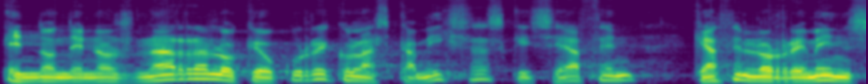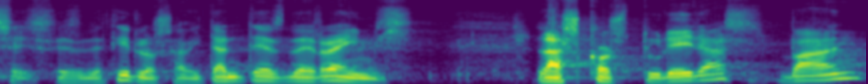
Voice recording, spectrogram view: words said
en donde nos narra lo que ocurre con las camisas que, se hacen, que hacen los remenses, es decir, los habitantes de Reims. Las costureras van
